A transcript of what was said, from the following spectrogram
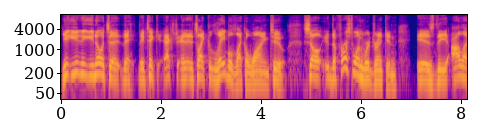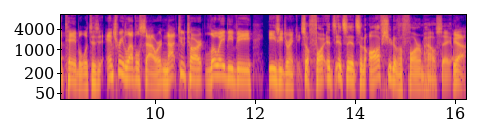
you, you you know it's a they they take extra and it's like labeled like a wine too. So the first one we're drinking is the a la table, which is an entry level sour, not too tart, low ABV, easy drinking. So far, it's it's it's an offshoot of a farmhouse ale. Yeah.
